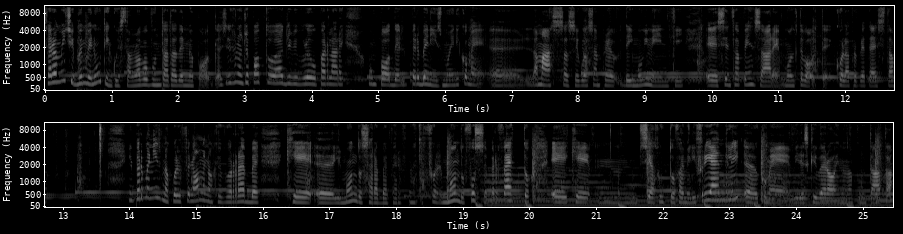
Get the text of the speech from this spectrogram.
Salve amici, benvenuti in questa nuova puntata del mio podcast. Io sono Giappotto e oggi vi volevo parlare un po' del perbenismo e di come eh, la massa segua sempre dei movimenti eh, senza pensare molte volte con la propria testa. Il perbenismo è quel fenomeno che vorrebbe che, eh, il, mondo per- che fo- il mondo fosse perfetto e che mh, mm, sia tutto family friendly, eh, come vi descriverò in una puntata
